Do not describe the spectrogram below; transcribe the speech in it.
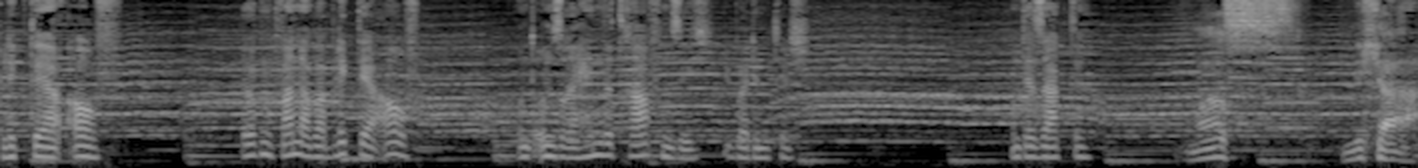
blickte er auf. Irgendwann aber blickte er auf und unsere Hände trafen sich über dem Tisch. Und er sagte, Was, Micha,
